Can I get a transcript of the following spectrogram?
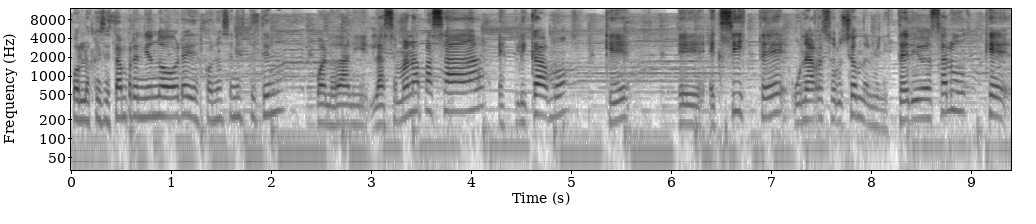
por los que se están prendiendo ahora y desconocen este tema? Bueno, Dani, la semana pasada explicamos que eh, existe una resolución del Ministerio de Salud que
